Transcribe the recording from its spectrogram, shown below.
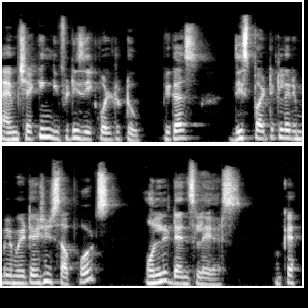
I am checking if it is equal to 2 because this particular implementation supports only dense layers. Okay.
